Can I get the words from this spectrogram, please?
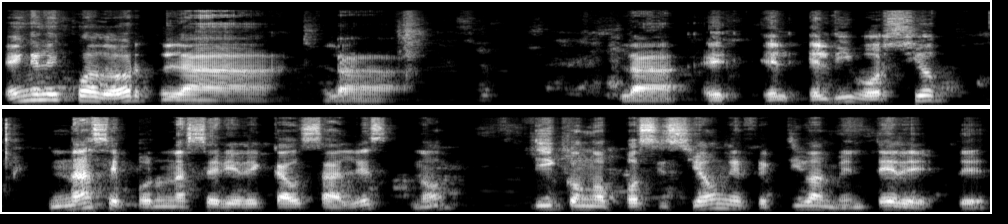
En el Ecuador, el, divorcio nace por una serie de causales, ¿no? Y con oposición efectivamente de,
